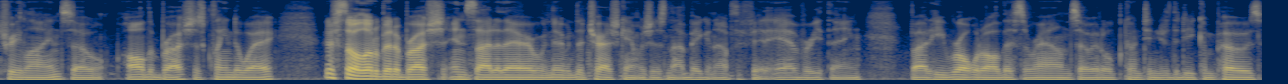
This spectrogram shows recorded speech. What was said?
tree line. So all the brush is cleaned away. There's still a little bit of brush inside of there. When the, the trash can was just not big enough to fit everything, but he rolled all this around so it'll continue to decompose.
